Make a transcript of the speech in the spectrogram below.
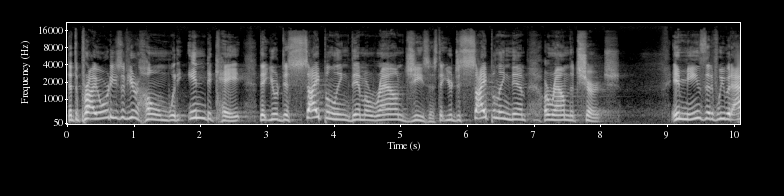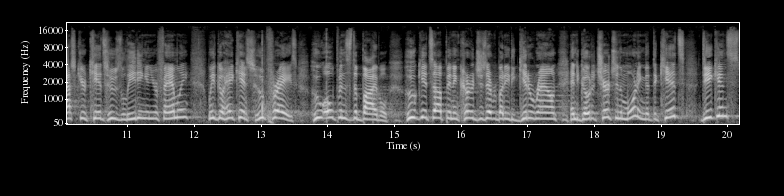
That the priorities of your home would indicate that you're discipling them around Jesus, that you're discipling them around the church. It means that if we would ask your kids who's leading in your family, we'd go, hey, kids, who prays? Who opens the Bible? Who gets up and encourages everybody to get around and to go to church in the morning? That the kids, deacons,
